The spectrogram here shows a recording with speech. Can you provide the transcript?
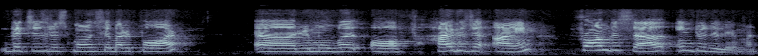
which is responsible for uh, removal of hydrogen ion from the cell into the lumen.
